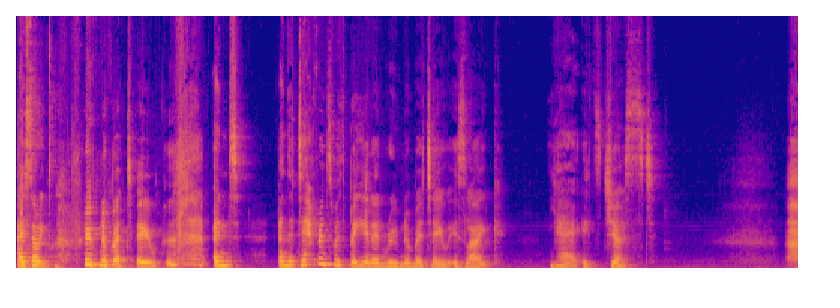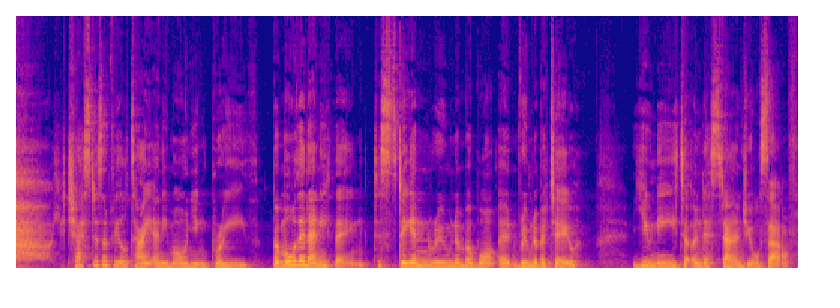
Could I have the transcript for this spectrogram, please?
Uh, sorry, room number two. and and the difference with being in room number two is like, yeah, it's just your chest doesn't feel tight anymore and you can breathe. But more than anything, to stay in room number one, uh, room number two, you need to understand yourself,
